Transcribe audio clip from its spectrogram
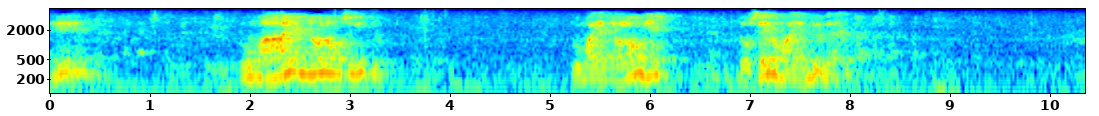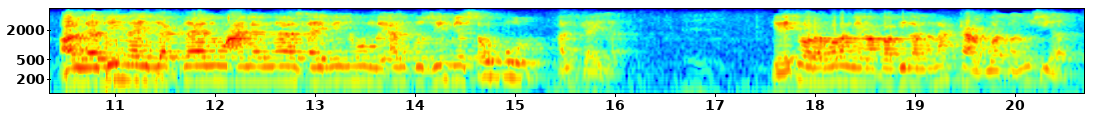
Iya. Lumayan nyolong segitu. Lumayan nyolong ya. Dosa lumayan juga. Alladzina idza 'ala an-nas ay minhum li anfusihim yastawfun al-kaila. Yaitu orang-orang yang apabila menakar buat manusia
